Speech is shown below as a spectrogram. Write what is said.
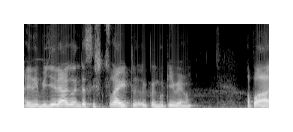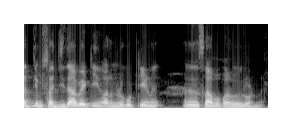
അതിന് വിജയരാഘവന്റെ സിസ്റ്ററായിട്ട് ഒരു പെൺകുട്ടിയെ വേണം. അപ്പോൾ ആദ്യം സജിത ബേട്ടി എന്ന് പറഞ്ഞൊരു കുട്ടിയാണ് സാബു പറവൂർ വന്നത്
